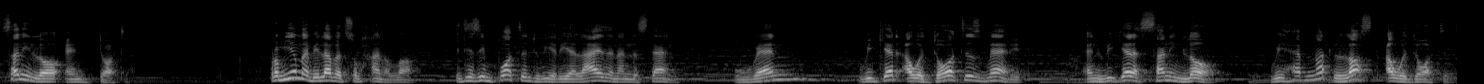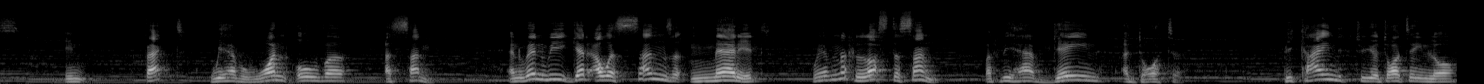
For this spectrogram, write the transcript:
son-in-law and daughter. From here, my beloved, subhanAllah, it is important we realize and understand when we get our daughters married and we get a son-in-law, we have not lost our daughters. In fact, we have won over a son. And when we get our sons married, we have not lost a son, but we have gained a daughter. Be kind to your daughter in law,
